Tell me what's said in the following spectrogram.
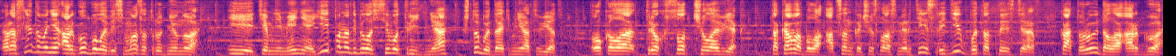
расследование Арго было весьма затруднено. И, тем не менее, ей понадобилось всего три дня, чтобы дать мне ответ. Около 300 человек. Такова была оценка числа смертей среди бета-тестеров, которую дала Арго.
